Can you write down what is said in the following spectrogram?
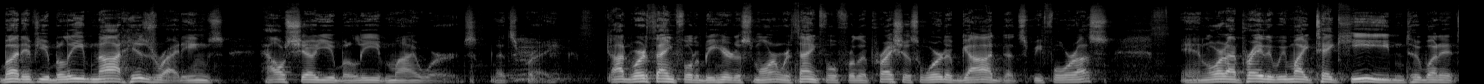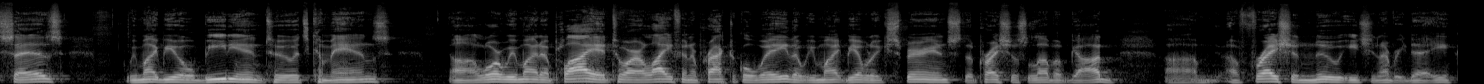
But if you believe not his writings, how shall you believe my words? Let's pray. God, we're thankful to be here this morning. We're thankful for the precious Word of God that's before us. And Lord, I pray that we might take heed to what it says. We might be obedient to its commands. Uh, Lord, we might apply it to our life in a practical way that we might be able to experience the precious love of God um, afresh and new each and every day.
